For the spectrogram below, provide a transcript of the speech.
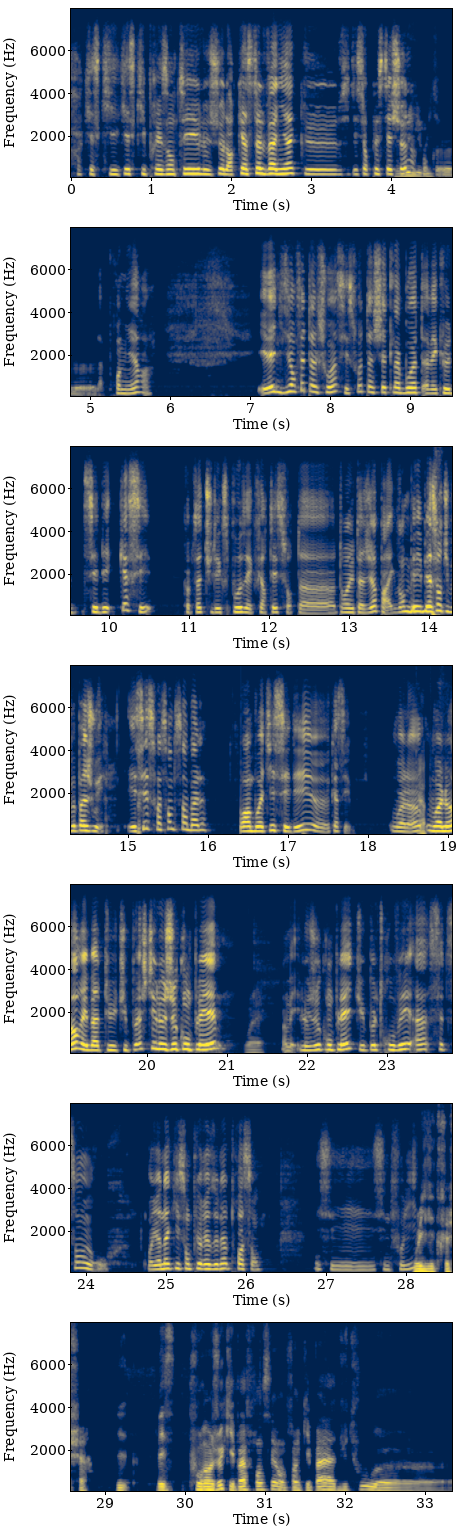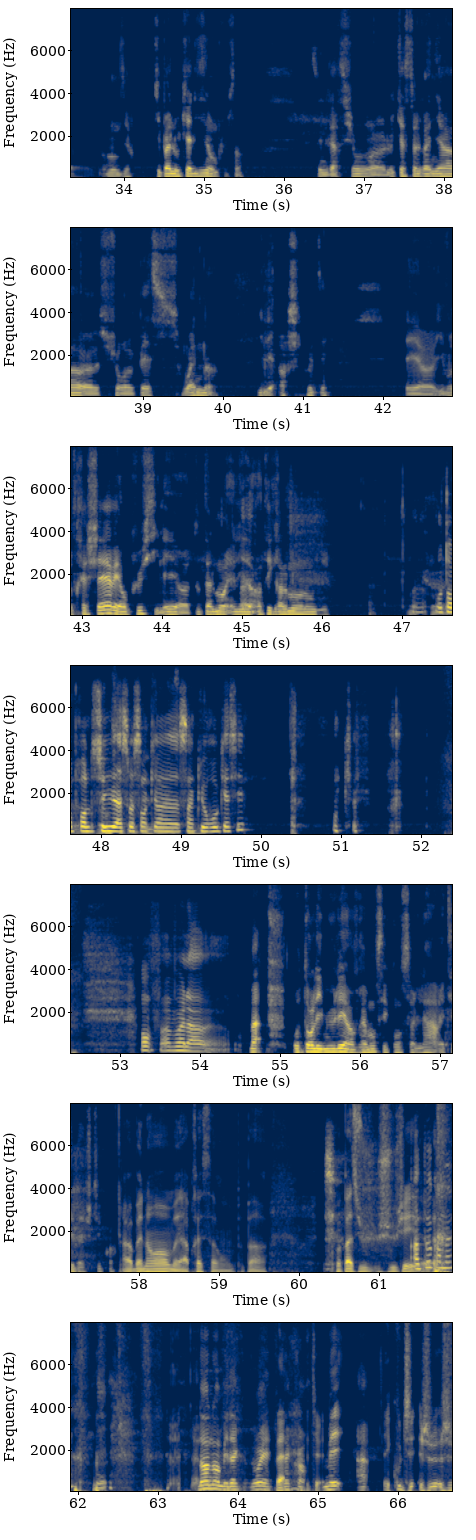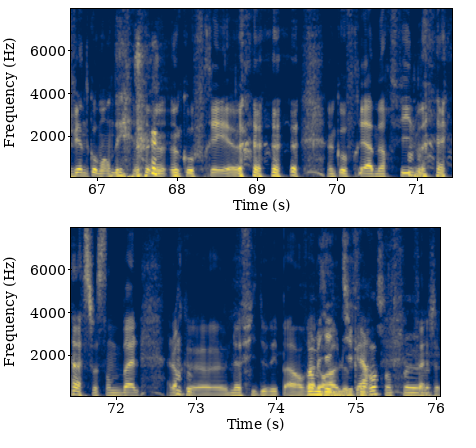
Ah, qu'est-ce qui, qu'est-ce qui présentait le jeu? Alors, Castlevania, que c'était sur PlayStation, Oui, donc, oui. euh, le- la première. Et là, il disait, en fait, t'as le choix, c'est soit t'achètes la boîte avec le CD cassé, comme ça, tu l'exposes avec fierté sur ta, ton étagère, par exemple. Mais bien sûr, tu peux pas jouer. Et c'est 65 balles. Pour un boîtier CD euh, cassé. Voilà. Ah. Ou alors, eh ben, tu, tu peux acheter le jeu complet. Ouais. Non, mais le jeu complet, tu peux le trouver à 700 euros. Bon, il y en a qui sont plus raisonnables, 300. Mais c'est, c'est une folie. Oui, il est très cher. Il- Mais pour un jeu qui est pas français, enfin qui est pas du tout, euh, comment dire, qui est pas localisé en plus. hein. C'est une version, euh, le Castlevania euh, sur euh, PS1, il est archi coté. Et euh, il vaut très cher et en plus il est euh, totalement, il est Ouais. intégralement en anglais. Donc, euh, Autant prendre celui à c'est de la belle 65 industrie. euros cassé. Donc, enfin, voilà. Bah, pff, autant l'émuler, hein, vraiment ces consoles-là, arrêtez d'acheter quoi. Ah ben non, mais après ça, on peut pas, on peut pas ju- juger. Un peu euh. quand même. Non, non, mais d'accord, ouais, Bah, d'accord. tu- Mais ah, Écoute, je, je viens de commander un, un coffret, euh, un coffret Hammer Film à 60 balles, alors que euh, neuf, il devait pas en non, mais il y a valoir une le quart. différence entre, Enfin, je-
